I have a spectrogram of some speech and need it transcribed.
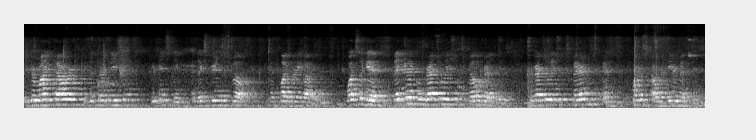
With your mind power, your determination, your instinct, and the experience as well, you can fly very high. Once again, thank you and congratulations, fellow graduates. Congratulations, parents, and of course, our dear mentors.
